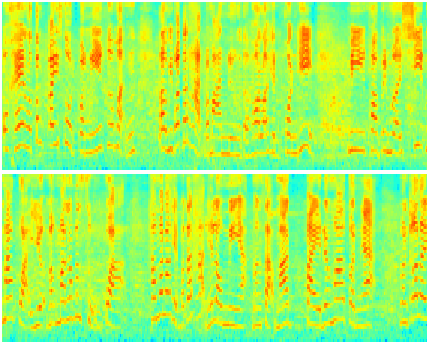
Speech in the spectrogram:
โอเค เราต้องไปสุดกว่านี้คือเหมือนเรามีมาตรฐานประมาณนึง แต่พอเราเห็นคนที่มีความเป็นมืออาชีพมากกว่าเยอะมากๆแล้วมันสูงกว่าถ้าว่าเราเห็นมาตรฐานที่เรามีอะมันสามารถไปได้มากกว่านี้มันก็เลย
